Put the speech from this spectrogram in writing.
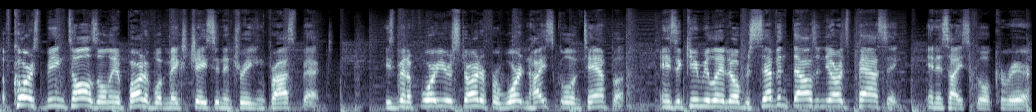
Of course, being tall is only a part of what makes Chase an intriguing prospect. He's been a four-year starter for Wharton High School in Tampa, and he's accumulated over 7,000 yards passing in his high school career.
